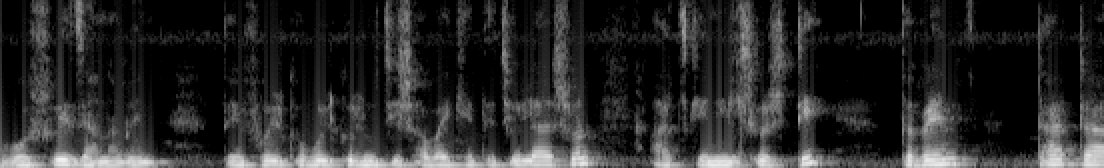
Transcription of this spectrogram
অবশ্যই জানাবেন। তো এই ফুলকো ফুলকো লুচি সবাই খেতে চলে আসুন। আজকে নীল ষষ্ঠী। তো ফ্রেন্ডস টাটা!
